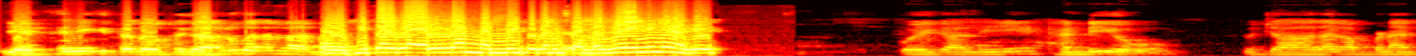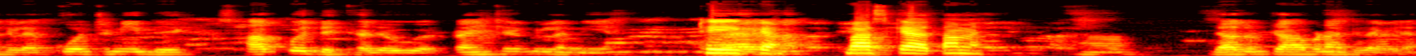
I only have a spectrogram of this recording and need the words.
ਜੇ ਇੱਥੇ ਨਹੀਂ ਕੀਤਾ ਤਾਂ ਉੱਥੇ ਕਰ ਲੂਗਾ ਤਾਂ ਲਾ ਉਹੀ ਤਾਂ ਗੱਲ ਹੈ ਮੰਮੀ ਪਤਾ ਨਹੀਂ ਸਮਝਦੇ ਨਹੀਂ ਹੈਗੇ। ਕੋਈ ਗੱਲ ਨਹੀਂ ਠੰਡੀ ਹੋ। ਤੂੰ ਚਾਹ ਦਾ ਕੱਪ ਬਣਾ ਕੇ ਲੈ ਕੁਛ ਨਹੀਂ ਦੇਖ ਸਭ ਕੁਝ ਦੇਖਿਆ ਜਾਊਗਾ ਟੈਨਸ਼ਨ ਕਿਉਂ ਲੈਣੀ ਹੈ ਠੀਕ ਹੈ ਬਸ ਕਹਿਤਾ ਮੈਂ। ਹਾਂ ਜਾ ਤੂੰ ਚਾਹ ਬਣਾ ਕੇ ਲੈ ਕੇ ਆ।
